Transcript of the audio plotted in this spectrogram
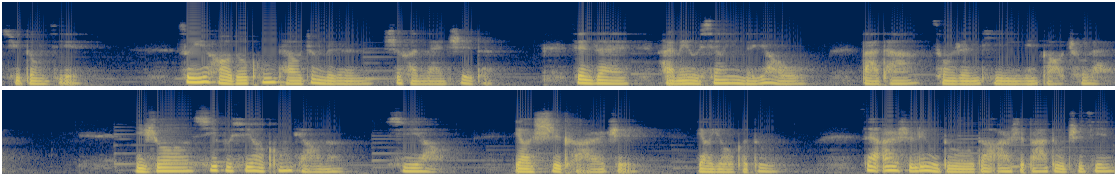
去冻结，所以好多空调症的人是很难治的。现在。还没有相应的药物把它从人体里面搞出来。你说需不需要空调呢？需要，要适可而止，要有个度，在二十六度到二十八度之间，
